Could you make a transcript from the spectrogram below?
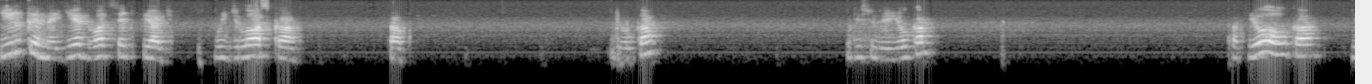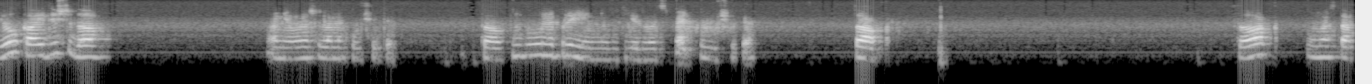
Тільки не є 25. Будь ласка. Так. Йолка. Іди сюди, йолка. Так, йолка. Йолка, іди сюди. А ні, вона сюди не хоче йти. Так, ну було неприємно від є 25 получити. Так. Так, у нас там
